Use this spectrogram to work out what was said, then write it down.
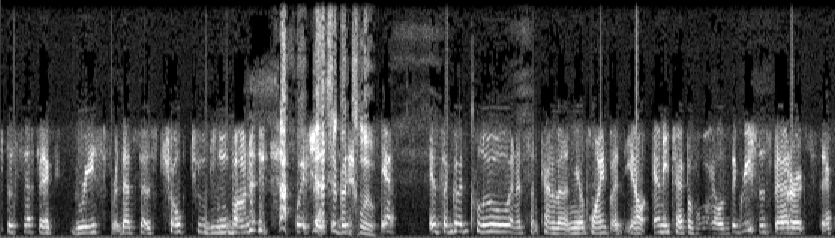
specific grease for that says choke tube lube on it. Which That's is, a good clue. Yeah, it's a good clue, and it's kind of a needle point. But you know, any type of oil, the grease is better. It's thick,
